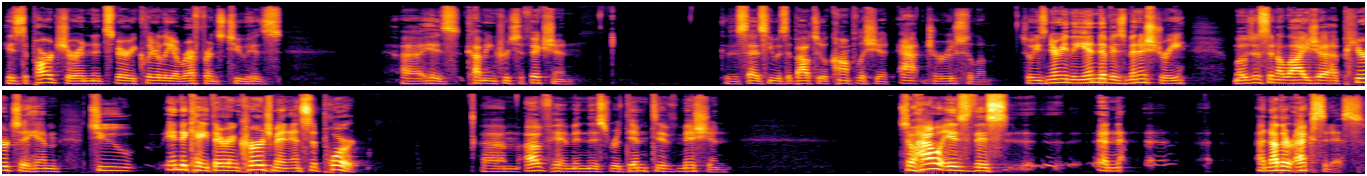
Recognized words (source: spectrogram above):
his departure, and it's very clearly a reference to his, uh, his coming crucifixion, because it says he was about to accomplish it at Jerusalem. So he's nearing the end of his ministry. Moses and Elijah appear to him to indicate their encouragement and support um, of him in this redemptive mission. So, how is this an, another Exodus?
